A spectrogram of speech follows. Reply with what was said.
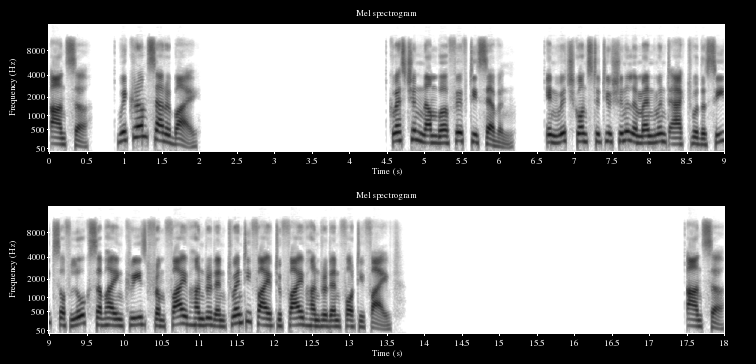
Answer. Vikram Sarabhai. Question number 57. In which constitutional amendment act were the seats of Lok Sabha increased from 525 to 545? Answer.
